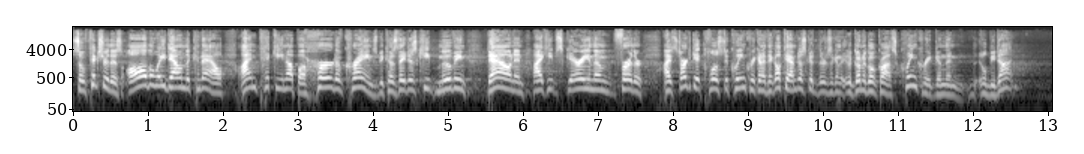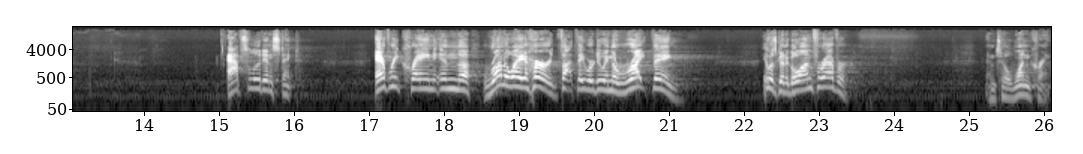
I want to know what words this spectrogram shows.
So picture this all the way down the canal, I'm picking up a herd of cranes because they just keep moving down and I keep scaring them further. I start to get close to Queen Creek and I think, okay, I'm just going to, go across Queen Creek and then it'll be done. Absolute instinct. Every crane in the runaway herd thought they were doing the right thing. It was going to go on forever until one crane,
